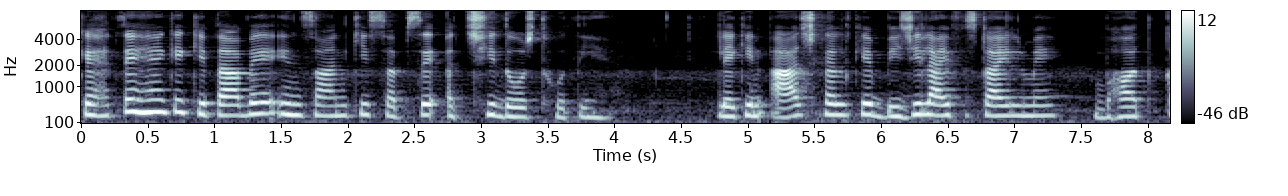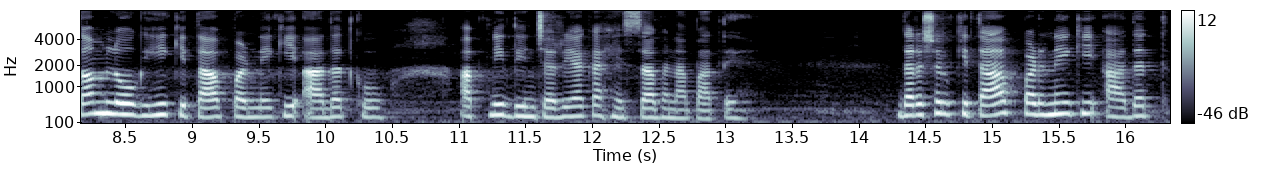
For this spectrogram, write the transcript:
कहते हैं कि किताबें इंसान की सबसे अच्छी दोस्त होती हैं, लेकिन आजकल के बिज़ी लाइफस्टाइल में बहुत कम लोग ही किताब पढ़ने की आदत को अपनी दिनचर्या का हिस्सा बना पाते हैं। दरअसल किताब पढ़ने की आदत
